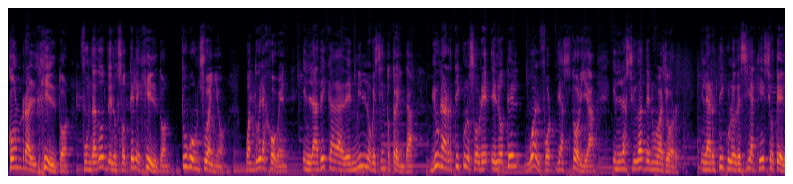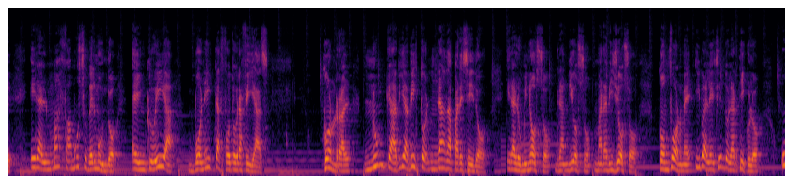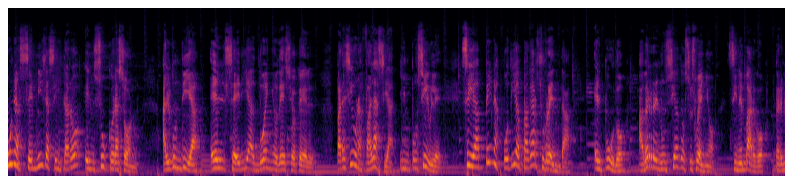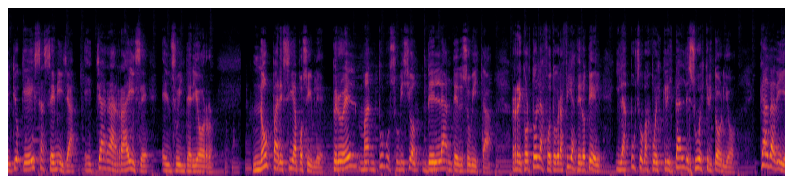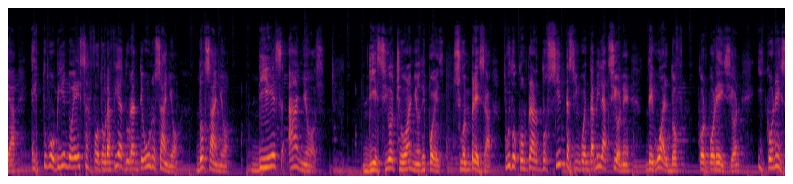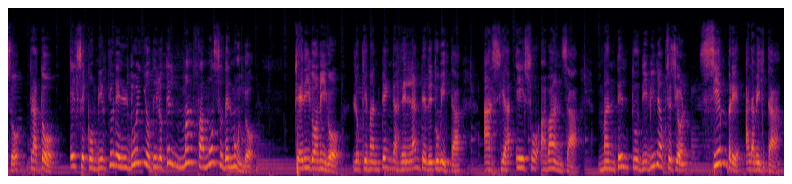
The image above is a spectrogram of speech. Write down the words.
Conrad Hilton, fundador de los hoteles Hilton, tuvo un sueño. Cuando era joven, en la década de 1930, vio un artículo sobre el Hotel Walford de Astoria en la ciudad de Nueva York el artículo decía que ese hotel era el más famoso del mundo e incluía bonitas fotografías. Conrad nunca había visto nada parecido. Era luminoso, grandioso, maravilloso. Conforme iba leyendo el artículo, una semilla se instaló en su corazón. Algún día él sería dueño de ese hotel. Parecía una falacia, imposible. Si apenas podía pagar su renta, él pudo haber renunciado a su sueño. Sin embargo, permitió que esa semilla echara raíces en su interior. No parecía posible, pero él mantuvo su visión delante de su vista. Recortó las fotografías del hotel y las puso bajo el cristal de su escritorio. Cada día estuvo viendo esas fotografías durante unos años, dos años, diez años. 18 años después, su empresa pudo comprar 250.000 acciones de Waldorf Corporation y con eso trató él se convirtió en el dueño del hotel más famoso del mundo. Querido amigo, lo que mantengas delante de tu vista, hacia eso avanza. Mantén tu divina obsesión siempre a la vista.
